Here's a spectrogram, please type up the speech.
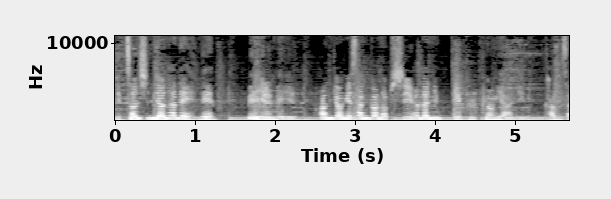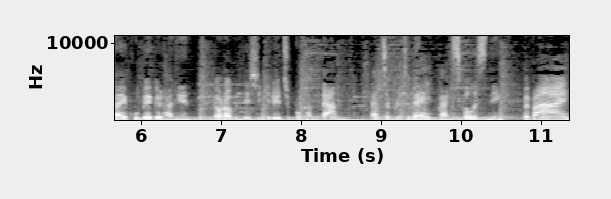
2010년 한 해에는 매일매일 환경에 상관없이 하나님께 불평이 아닌 감사의 고백을 하는 여러분 되시기를 축복합니다. That's it for today. Thanks for listening. Bye bye.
